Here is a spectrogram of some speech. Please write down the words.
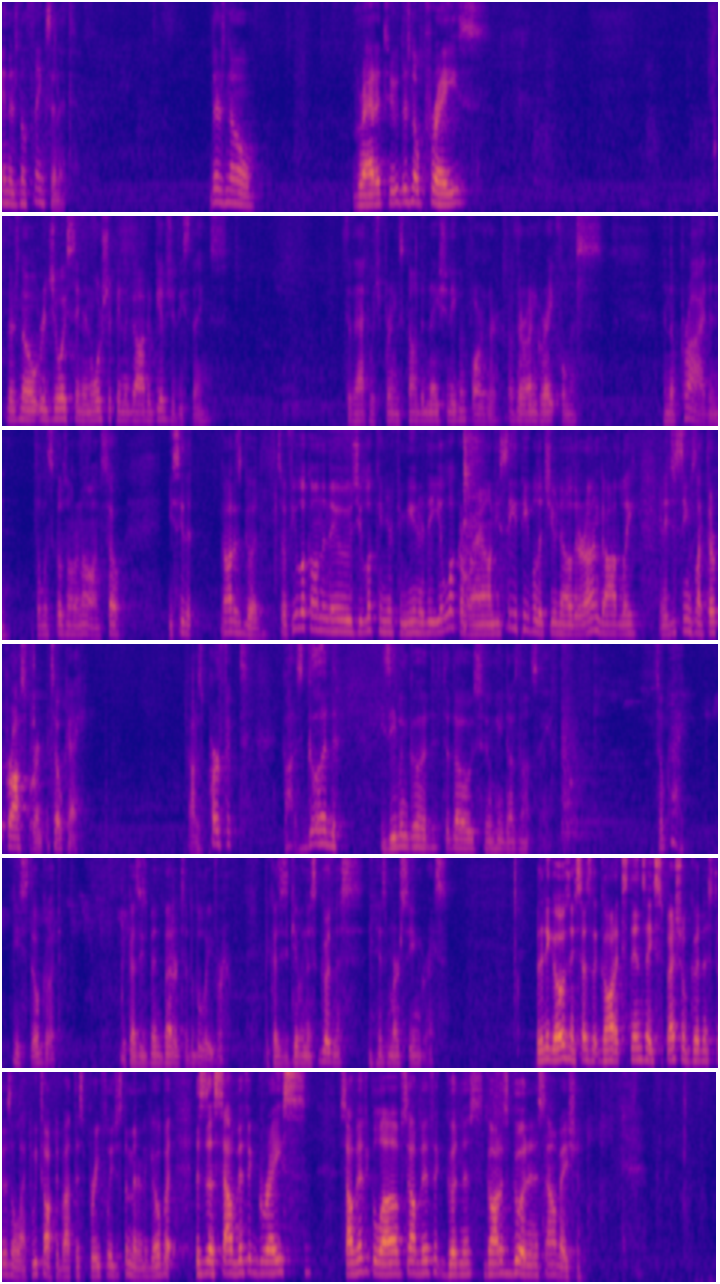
and there's no thanks in it. There's no gratitude, there's no praise, there's no rejoicing and worshiping the God who gives you these things. To that which brings condemnation even farther of their ungratefulness and their pride, and the list goes on and on. So you see that God is good. So if you look on the news, you look in your community, you look around, you see people that you know that are ungodly, and it just seems like they're prospering, it's okay. God is perfect. God is good. He's even good to those whom He does not save. It's okay. He's still good because He's been better to the believer, because He's given us goodness in His mercy and grace. But then he goes and he says that God extends a special goodness to his elect. We talked about this briefly just a minute ago, but this is a salvific grace, salvific love, salvific goodness. God is good in his salvation.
